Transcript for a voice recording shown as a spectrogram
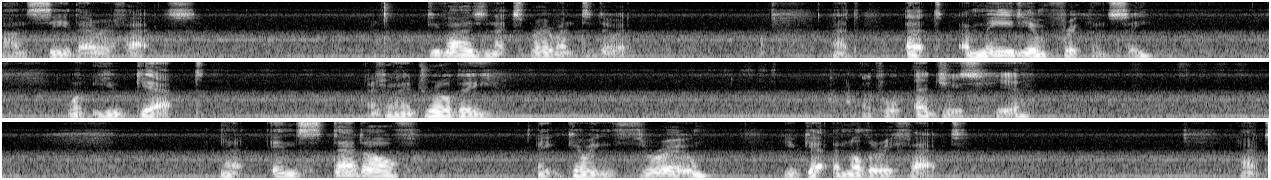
and see their effects. Devise an experiment to do it. Right, at a medium frequency, what you get, if I draw the little edges here, uh, instead of it going through you get another effect. Right,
